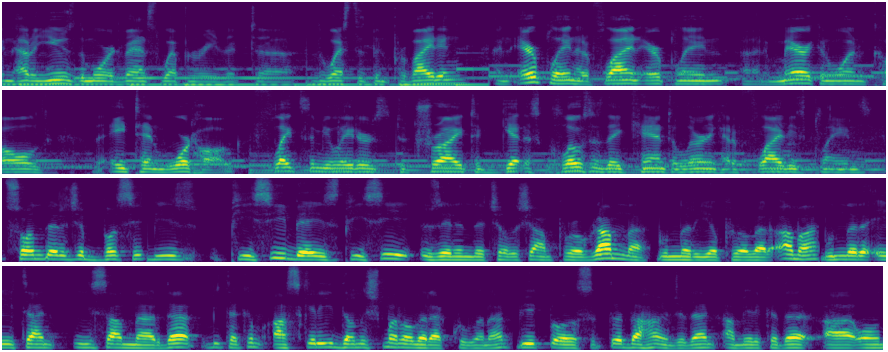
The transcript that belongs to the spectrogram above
in how to use the more advanced weaponry that uh, the West has been providing. An airplane, how to fly an airplane, an American one called the A-10 Warthog, flight simulators to try to get as close as they can to learning how to fly these planes. Son derece basit bir PC based, PC üzerinde çalışan programla bunları yapıyorlar ama bunları eğiten insanlar da bir takım askeri danışman olarak kullanan büyük bir olasılıkla daha önceden Amerika'da A-10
